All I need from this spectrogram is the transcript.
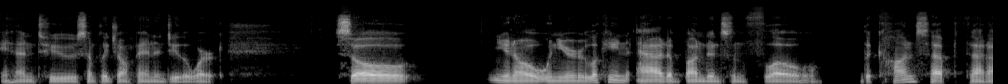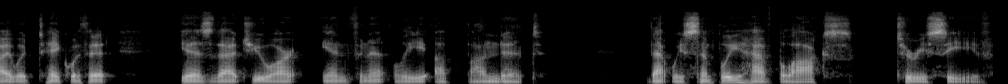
and to simply jump in and do the work. So, you know, when you're looking at abundance and flow, the concept that I would take with it is that you are infinitely abundant, that we simply have blocks to receive.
